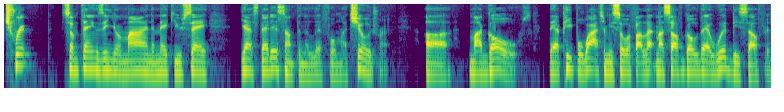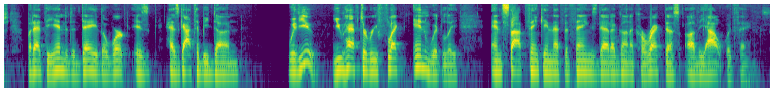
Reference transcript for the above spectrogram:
trip some things in your mind and make you say, "Yes, that is something to live for." My children, uh, my goals. There are people watching me, so if I let myself go, that would be selfish. But at the end of the day, the work is has got to be done with you. You have to reflect inwardly and stop thinking that the things that are going to correct us are the outward things.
